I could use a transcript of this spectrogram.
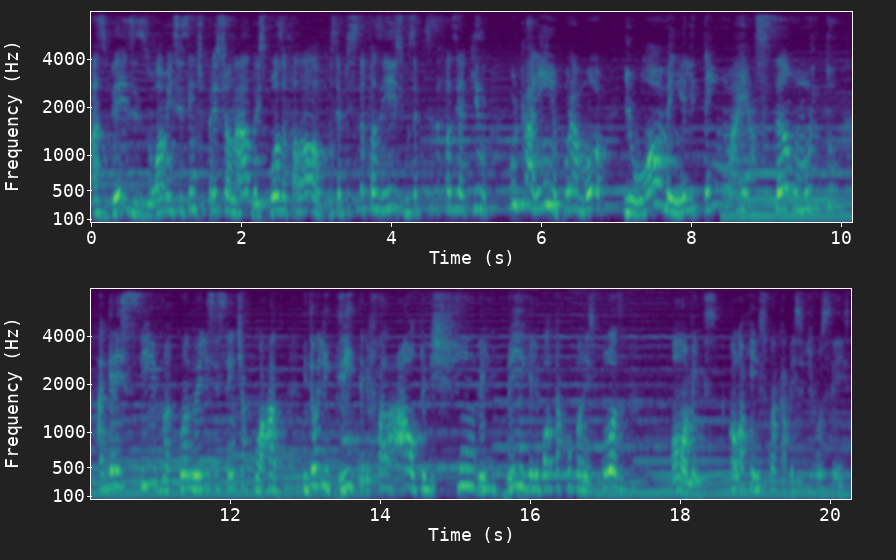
às vezes o homem se sente pressionado, a esposa fala: Ó, oh, você precisa fazer isso, você precisa fazer aquilo, por carinho, por amor. E o homem, ele tem uma reação muito agressiva quando ele se sente acuado. Então ele grita, ele fala alto, ele xinga, ele briga, ele bota a culpa na esposa. Homens, coloquem isso na cabeça de vocês.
